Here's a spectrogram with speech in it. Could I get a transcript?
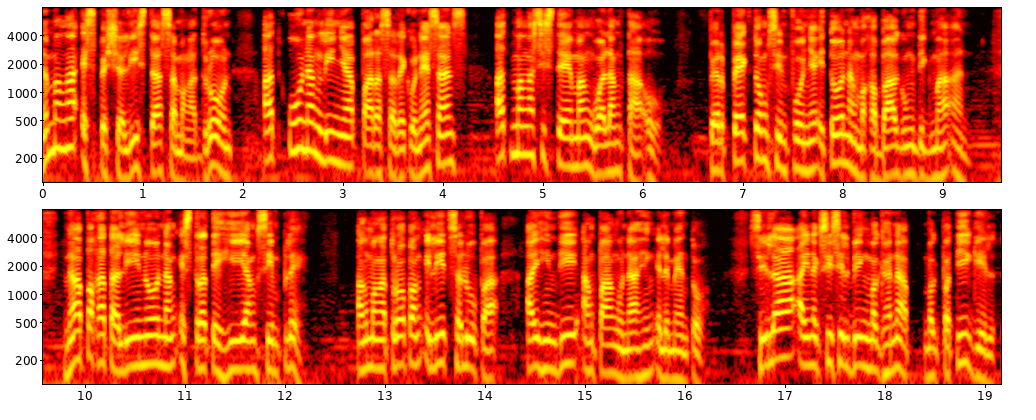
na mga espesyalista sa mga drone at unang linya para sa reconnaissance at mga sistemang walang tao. Perpektong sinfonya ito ng makabagong digmaan. Napakatalino ng estratehiyang simple. Ang mga tropang elite sa lupa ay hindi ang pangunahing elemento. Sila ay nagsisilbing maghanap, magpatigil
